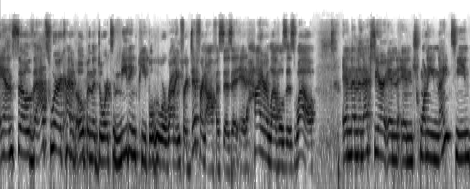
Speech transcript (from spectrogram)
And so that's where it kind of opened the door to meeting people who were running for different offices at, at higher levels as well. And then the next year in, in 2019,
